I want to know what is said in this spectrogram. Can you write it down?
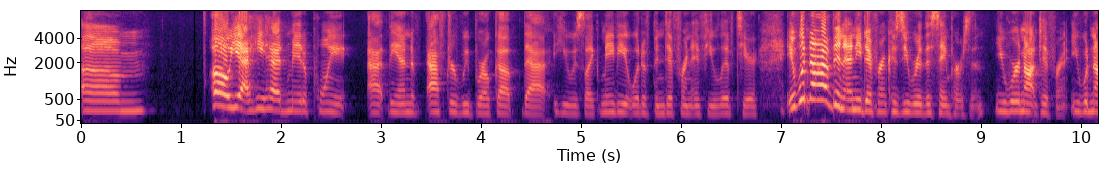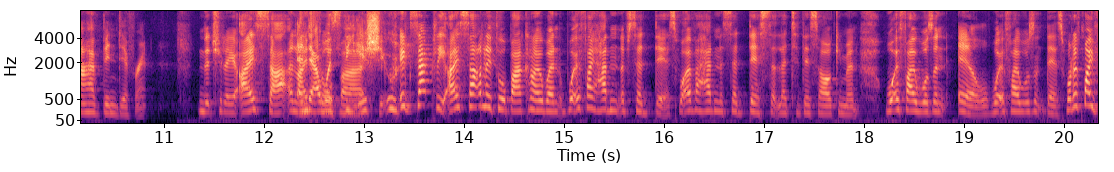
um Oh yeah, he had made a point at the end of after we broke up that he was like maybe it would have been different if you lived here. It would not have been any different because you were the same person. You were not different. You would not have been different. Literally, I sat and, And I that thought was the back- issue. Exactly, I sat and I thought back and I went, "What if I hadn't have said this? What if I hadn't have said this that led to this argument? What if I wasn't ill? What if I wasn't this? What if my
